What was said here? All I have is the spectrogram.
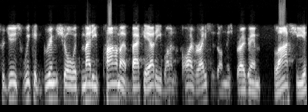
produced Wicked Grimshaw with Matty Palmer back out. He won five races on this program last year.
